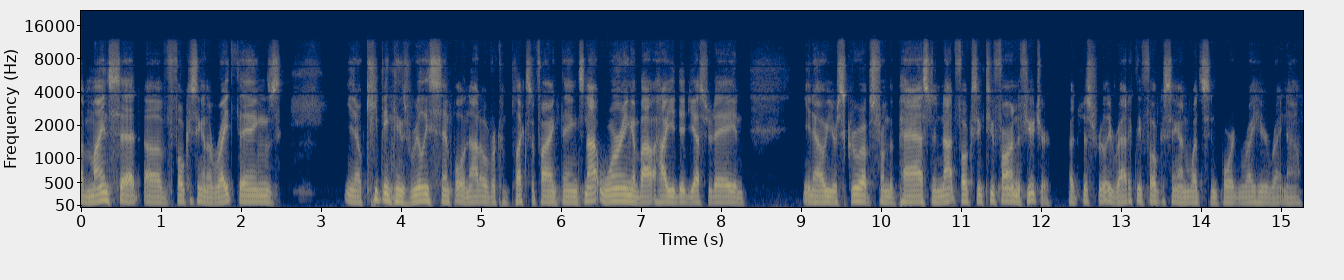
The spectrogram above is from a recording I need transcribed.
a mindset of focusing on the right things, you know, keeping things really simple and not over complexifying things, not worrying about how you did yesterday and, you know, your screw ups from the past and not focusing too far in the future, but just really radically focusing on what's important right here, right now.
